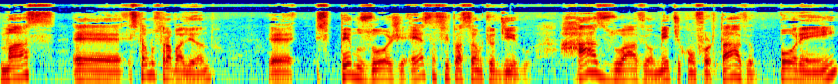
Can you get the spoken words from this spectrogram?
Mas é, estamos trabalhando, é, temos hoje essa situação que eu digo razoavelmente confortável, porém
